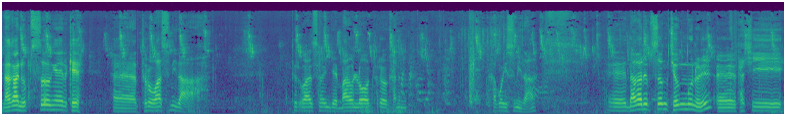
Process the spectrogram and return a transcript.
나간 읍성에 이렇게 에, 들어왔습니다. 들어와서 이제 마을로 들어가는 가고 있습니다. 에, 나가릅성 정문을 에, 다시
